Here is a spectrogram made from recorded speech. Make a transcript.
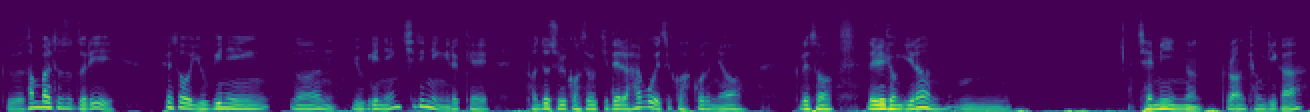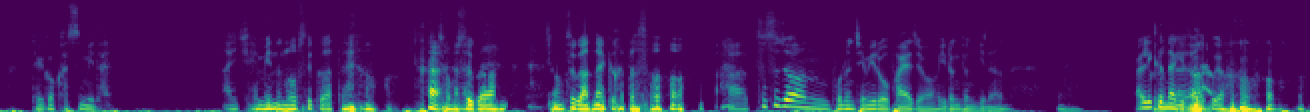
그 선발 투수들이 최소 6이닝 은 6이닝, 7이닝 이렇게 던져줄 것으로 기대를 하고 있을 것 같거든요. 그래서 내일 경기는 음, 재미있는 그런 경기가 될 것 같습니다. 아니 재미는 없을 것 같아요. 점수가 점수가 안 날 것 같아서 아, 투수전 보는 재미로 봐야죠. 이런 경기는 네. 빨리 그런가요? 끝나기도 하고요.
